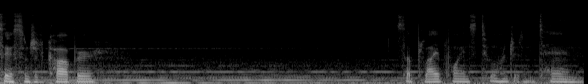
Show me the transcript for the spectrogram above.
600 copper. Supply points 210.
